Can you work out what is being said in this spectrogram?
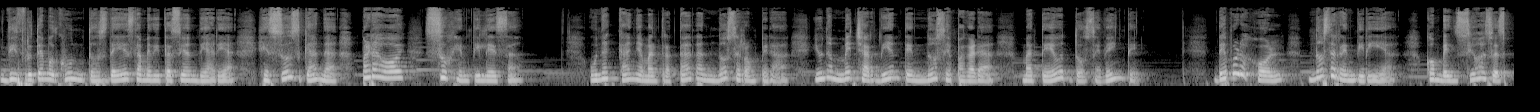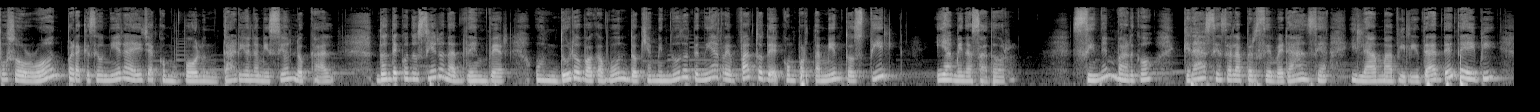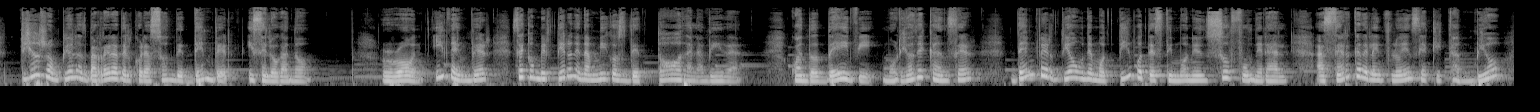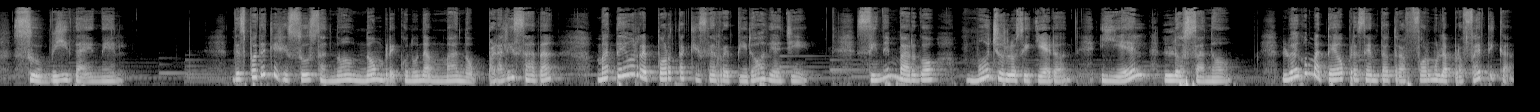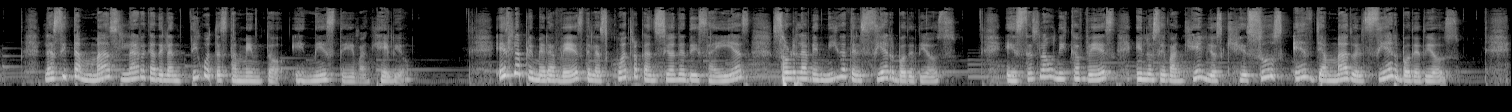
Disfrutemos juntos de esta meditación diaria. Jesús gana para hoy su gentileza. Una caña maltratada no se romperá y una mecha ardiente no se apagará. Mateo 12:20. Deborah Hall no se rendiría. Convenció a su esposo Ron para que se uniera a ella como voluntario en la misión local, donde conocieron a Denver, un duro vagabundo que a menudo tenía arrebato de comportamiento hostil y amenazador. Sin embargo, gracias a la perseverancia y la amabilidad de Davy, Dios rompió las barreras del corazón de Denver y se lo ganó. Ron y Denver se convirtieron en amigos de toda la vida. Cuando Davy murió de cáncer, Denver dio un emotivo testimonio en su funeral acerca de la influencia que cambió su vida en él. Después de que Jesús sanó a un hombre con una mano paralizada, Mateo reporta que se retiró de allí. Sin embargo, muchos lo siguieron y él los sanó. Luego Mateo presenta otra fórmula profética, la cita más larga del Antiguo Testamento en este Evangelio. Es la primera vez de las cuatro canciones de Isaías sobre la venida del siervo de Dios. Esta es la única vez en los Evangelios que Jesús es llamado el siervo de Dios.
